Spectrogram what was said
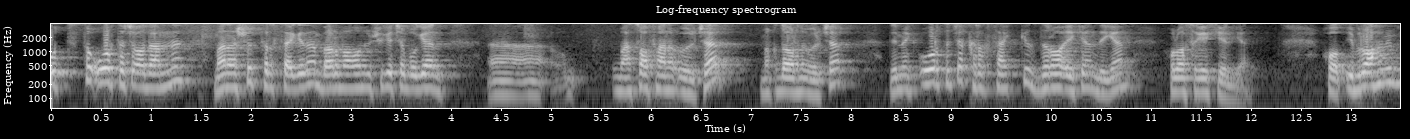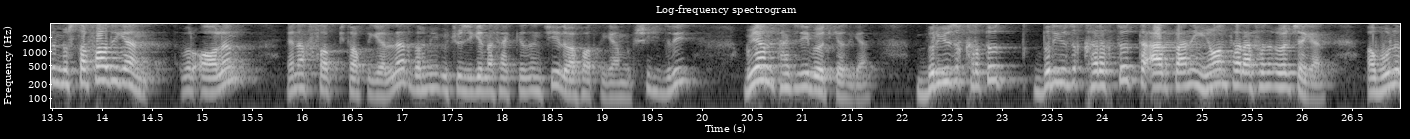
O'ttizta o'rtacha odamni mana shu tirsagidan barmog'ini uchigacha bo'lgan masofani o'lchab miqdorni o'lchab demak o'rtacha qirq sakkiz ziro ekan degan xulosaga kelgan. Ho'p ibrohim ibn mustafo degan bir olim yana hisob kitob qilganlar bir ming uch yuz yigirma sakkizinchi yili vafot qilgan bu kishi hijriy bu ham tajriba o'tkazgan. bir yuz qirq to'rt bir yuz qirq to'rtta arpaning yon tarafini o'lchagan va buni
